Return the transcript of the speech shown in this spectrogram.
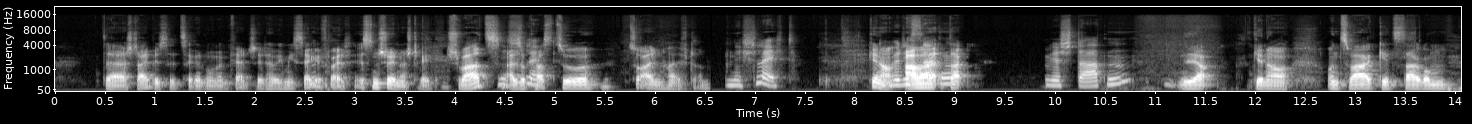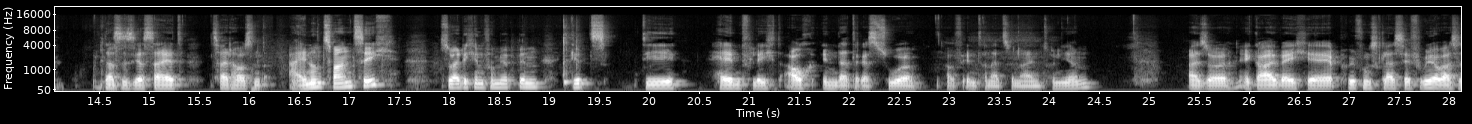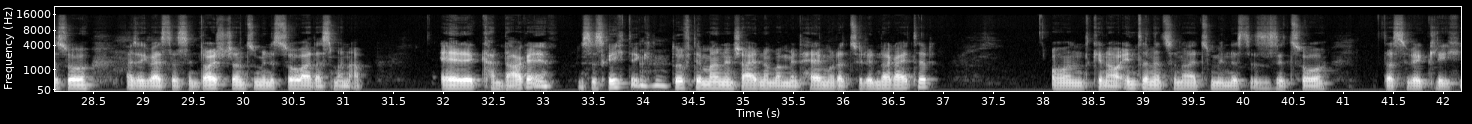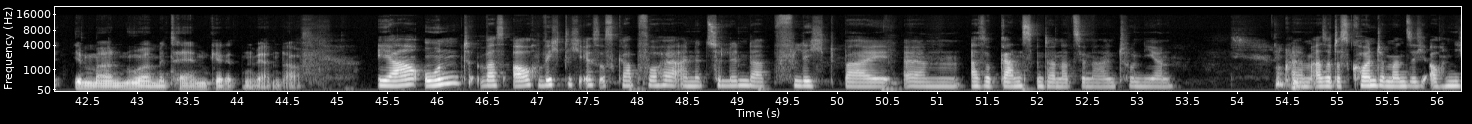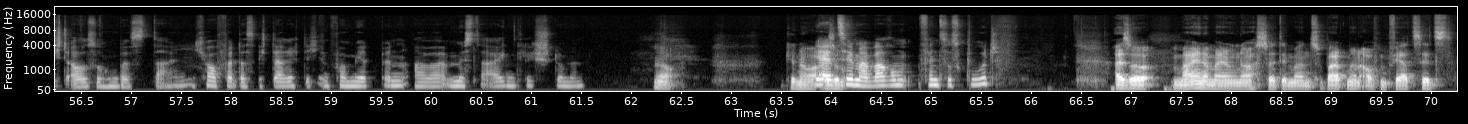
der Stallbesitzerin, wo mein Pferd steht, habe ich mich sehr gefreut. Ist ein schöner Strick. Schwarz, Nicht also schlecht. passt zu, zu allen Halftern. Nicht schlecht. Genau, aber sagen, da, wir starten. Ja, genau. Und zwar geht es darum, dass es ja seit 2021 soweit ich informiert bin, gibt es die Helmpflicht auch in der Dressur auf internationalen Turnieren. Also egal welche Prüfungsklasse, früher war es so, also ich weiß, dass es in Deutschland zumindest so war, dass man ab El Kandare, ist es richtig, mhm. durfte man entscheiden, ob man mit Helm oder Zylinder reitet. Und genau international zumindest ist es jetzt so, dass wirklich immer nur mit Helm geritten werden darf. Ja, und was auch wichtig ist, es gab vorher eine Zylinderpflicht bei, ähm, also ganz internationalen Turnieren. Okay. Ähm, also das konnte man sich auch nicht aussuchen bis dahin. Ich hoffe, dass ich da richtig informiert bin, aber müsste eigentlich stimmen. Ja, genau. Ja, also, erzähl mal, warum findest du es gut? Also meiner Meinung nach sollte man, sobald man auf dem Pferd sitzt,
